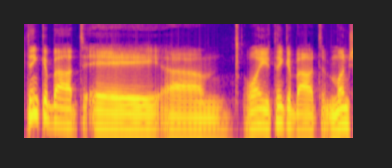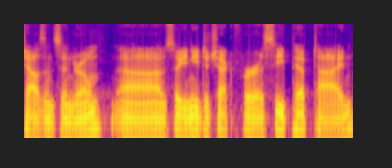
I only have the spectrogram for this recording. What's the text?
think about a um, well, you think about Munchausen syndrome. Uh, so you need to check for a C peptide.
